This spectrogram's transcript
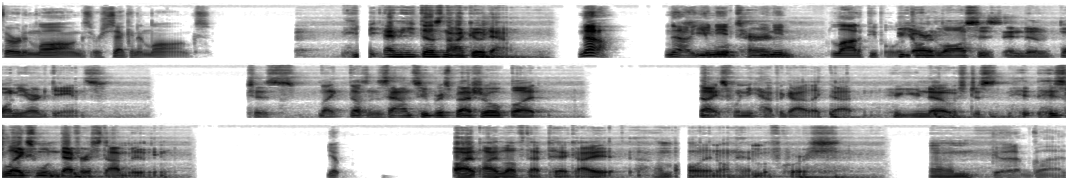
third and longs or second and longs. He, and he does not go down. No, no, He you need you need a lot of people. Yard losses into one yard gains, which is like doesn't sound super special, but nice when you have a guy like that who you know is just his legs will never stop moving. I, I love that pick. I I'm all in on him, of course. Um, Good, I'm glad.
